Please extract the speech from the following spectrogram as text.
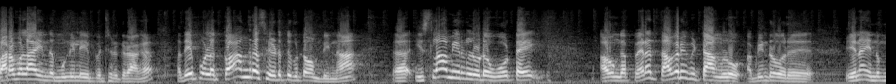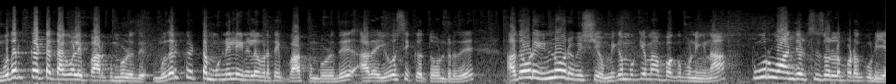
பரவலாக இந்த முன்னிலையை பெற்றிருக்கிறாங்க. அதே போல் காங்கிரஸ் எடுத்துக்கிட்டோம் அப்படின்னா இஸ்லாமியர்களோட ஓட்டை அவங்க பெற தவறிவிட்டாங்களோ அப்படின்ற ஒரு ஏன்னா இந்த முதற்கட்ட தகவலை பார்க்கும் பொழுது முதற்கட்ட முன்னிலை நிலவரத்தை பார்க்கும் பொழுது அதை யோசிக்க தோன்றுது. அதோட இன்னொரு விஷயம் மிக முக்கியமாக பார்க்க போனீங்கன்னா பூர்வாஞ்சல்ஸ் சொல்லப்படக்கூடிய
